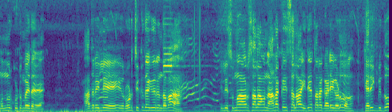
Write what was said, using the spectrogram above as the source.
ಮುನ್ನೂರು ಕುಟುಂಬ ಇದೆ. ಆದರೆ ಇಲ್ಲಿ ರೋಡ್ ಚಿಕ್ಕದಾಗಿರೋದ್ರಿಂದವ ಇಲ್ಲಿ ಸುಮಾರು ಸಲ, ಒಂದು ನಾಲ್ಕೈದು ಸಲ ಇದೇ ಥರ ಗಾಡಿಗಳು ಕೆರೆಗೆ ಬಿದ್ದು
